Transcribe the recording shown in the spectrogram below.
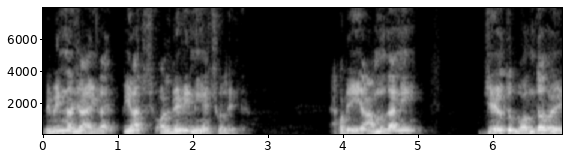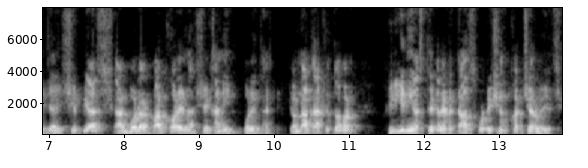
বিভিন্ন জায়গায় পেঁয়াজ অলরেডি নিয়ে চলে যায়। এখন এই আমদানি যেহেতু বন্ধ হয়ে যায়, সে পেঁয়াজ আর বর্ডার পার করে না, সেখানেই পড়ে থাকে। কেননা তাকে তো আবার ফিরিয়ে নিয়ে আসতে গেলে একটা ট্রান্সপোর্টেশন খরচা রয়েছে।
